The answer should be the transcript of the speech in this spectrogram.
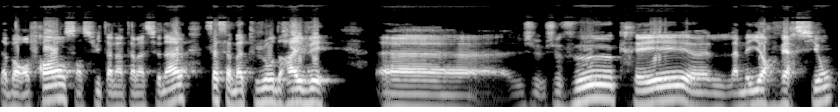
D'abord en France, ensuite à l'international. Ça, ça m'a toujours drivé. Euh, je, je, veux créer euh, la meilleure version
